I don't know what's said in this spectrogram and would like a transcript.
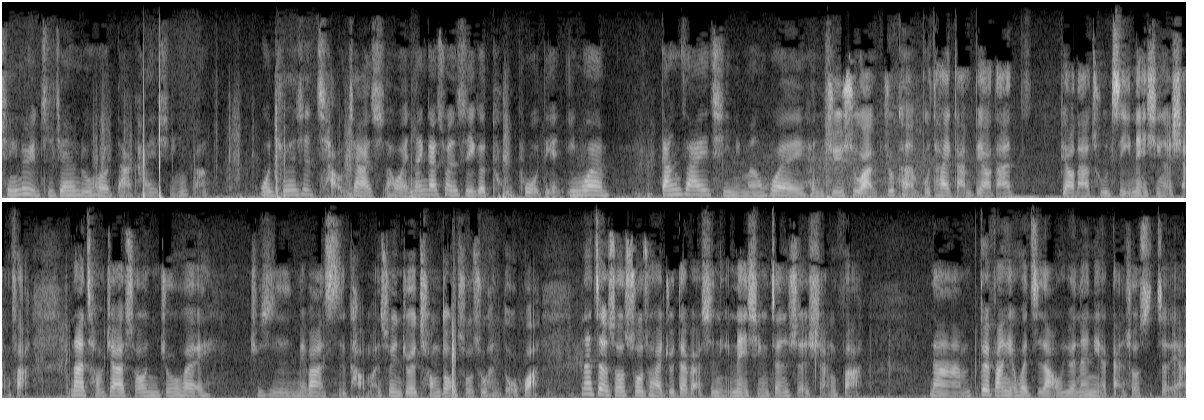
情侣之间如何打开心房？我觉得是吵架的时候，那应该算是一个突破点，因为刚在一起你们会很拘束啊，就可能不太敢表达表达出自己内心的想法。那吵架的时候，你就会就是没办法思考嘛，所以你就会冲动说出很多话。那这个时候说出来，就代表是你内心真实的想法。那对方也会知道，原来你的感受是这样。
